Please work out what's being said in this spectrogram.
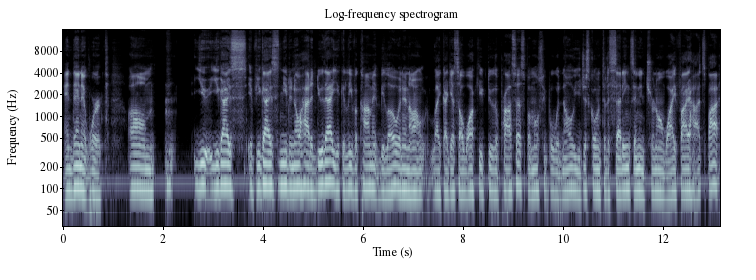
and then it worked. Um, you you guys if you guys need to know how to do that you could leave a comment below and then i'll like i guess i'll walk you through the process but most people would know. You just go into the settings and then turn on wi-fi hotspot.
